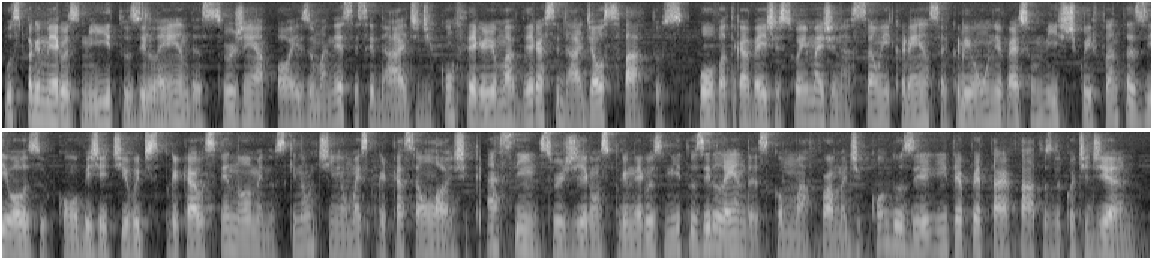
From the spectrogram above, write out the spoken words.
Os primeiros mitos e lendas surgem após uma necessidade de conferir uma veracidade aos fatos. O povo, através de sua imaginação e crença, criou um universo místico e fantasioso com o objetivo de explicar os fenômenos que não tinham uma explicação lógica. Assim, surgiram os primeiros mitos e lendas como uma forma de conduzir e interpretar fatos do cotidiano.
